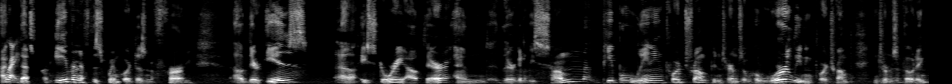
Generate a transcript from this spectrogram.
I, right. That's right. Even if the Supreme Court doesn't affirm, uh, there is uh, a story out there, and there are going to be some people leaning toward Trump in terms of who were leaning toward Trump in terms of voting,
